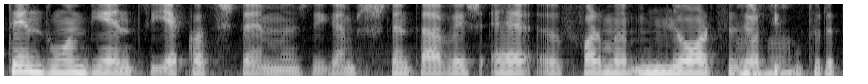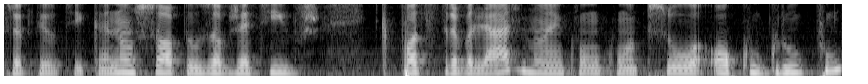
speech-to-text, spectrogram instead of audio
tendo um ambiente e ecossistemas, digamos, sustentáveis, é a forma melhor de fazer uhum. horticultura terapêutica, não só pelos objetivos que pode-se trabalhar, não é? Com, com a pessoa ou com o grupo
